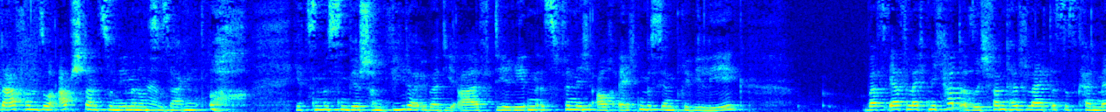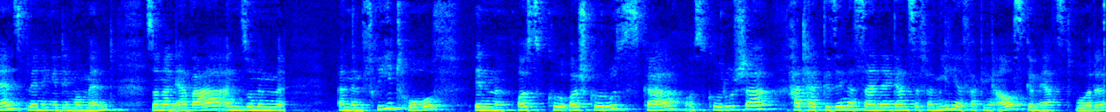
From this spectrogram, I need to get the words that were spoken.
davon so Abstand zu nehmen und ja. zu sagen, oh, jetzt müssen wir schon wieder über die AfD reden, ist, finde ich, auch echt ein bisschen ein Privileg was er vielleicht nicht hat. Also ich fand halt, vielleicht ist es kein Mansplaining in dem Moment, sondern er war an so einem, an einem Friedhof in Oskoruska, Oskoruscha, hat halt gesehen, dass seine ganze Familie fucking ausgemerzt wurde.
